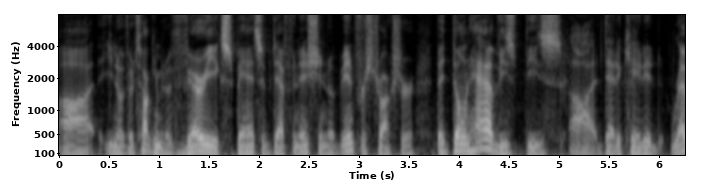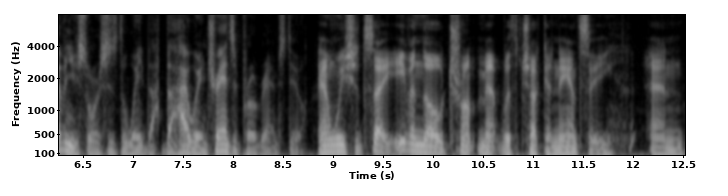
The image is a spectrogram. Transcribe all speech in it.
Uh, you know, they're talking about a very expansive definition of infrastructure that don't have these these uh, dedicated revenue sources the way the, the highway and transit programs do. And we should say, even though Trump met with Chuck and Nancy and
